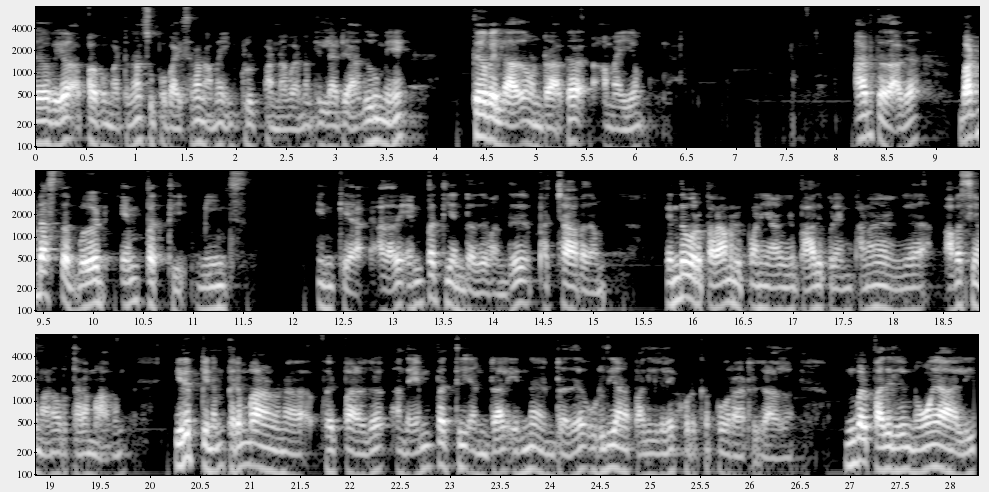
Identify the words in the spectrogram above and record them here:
தேவையோ அப்பப்போ மட்டும்தான் சூப்பர்வைசராக நாம் இன்க்ளூட் பண்ண வேண்டும். இல்லாட்டி அதுவுமே தேவையில்லாத ஒன்றாக அமையும். அடுத்ததாக what does the word empathy means in care அதாவது எம்பத்தி என்றது வந்து பச்சாபதம். எந்த ஒரு பராமரிப்பு பணியாளர்களின் பாதிப்பினையும் கணக்கு அவசியமான ஒரு தரமாகும். இருப்பினும் பெரும்பாலான வேட்பாளர்கள் அந்த எம்பத்தி என்றால் என்ன என்றது உறுதியான பதில்களை கொடுக்க போராடுகிறார்கள். உங்கள் பதிலில் நோயாளி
